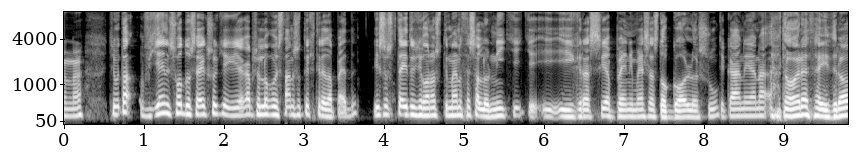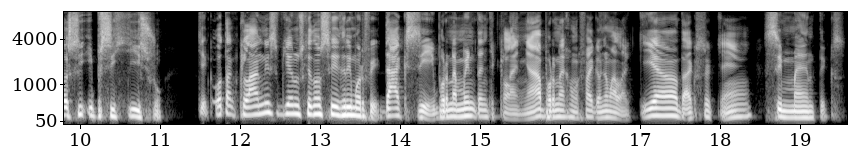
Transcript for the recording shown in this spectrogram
είναι. Και μετά βγαίνεις όντως έξω και για κάποιο λόγο αισθάνεσαι ότι έχει 35. Ίσως φταίει το γεγονός ότι μένω Θεσσαλονίκη και η, η υγρασία μπαίνει μέσα στον κόλο σου και κάνει ένα. Τώρα θα υδρώσει η ψυχή σου. Και όταν κλάνεις, βγαίνουν σχεδόν σε υγρή μορφή. Εντάξει, μπορεί να μην ήταν και κλανιά, μπορεί να έχουμε φάει καμιά μαλακία. Εντάξει, OK. Okay. Semantics.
